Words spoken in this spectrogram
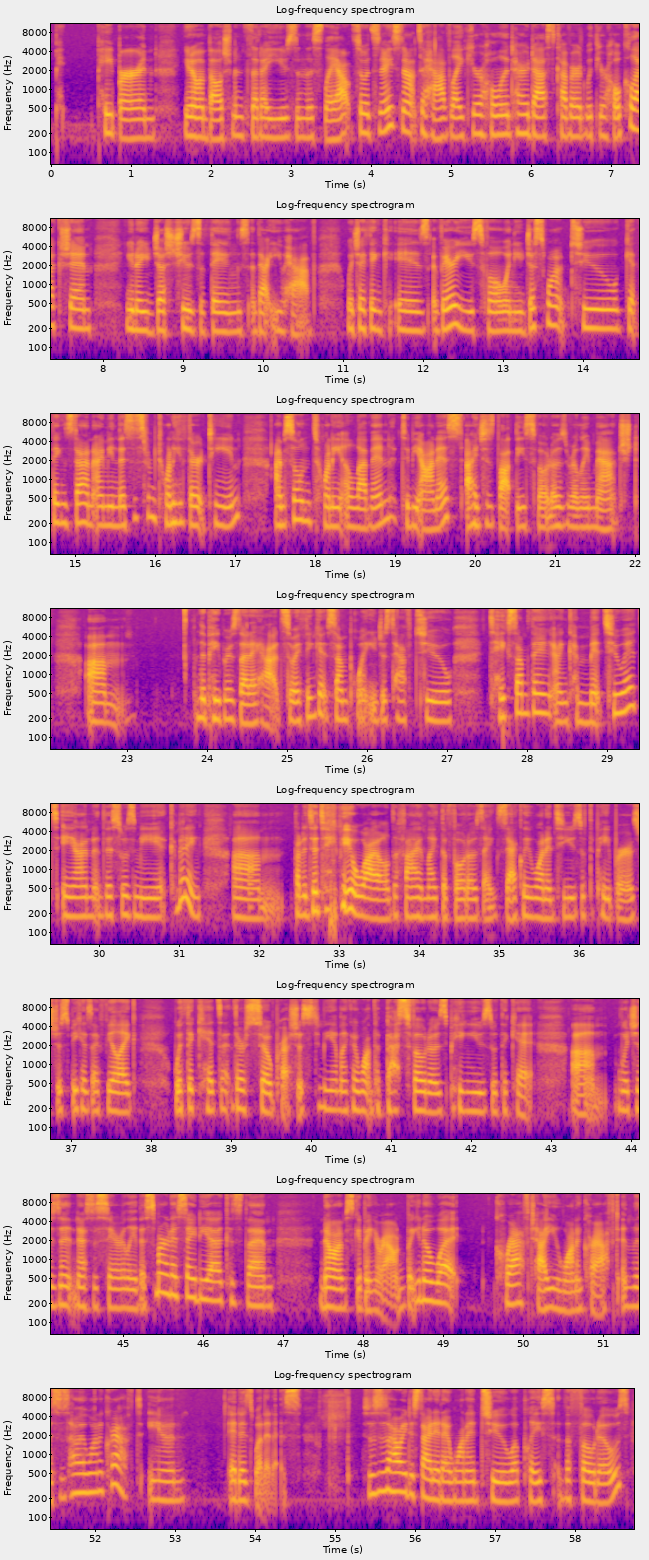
paper and you know embellishments that I use in this layout. So it's nice not to have like your whole entire desk covered with your whole collection. You know, you just choose the things that you have, which I think is very useful when you just want to get things done. I mean, this is from 2013. I'm still in 2011 to be honest. I just thought these photos really matched um, the papers that I had. So I think at some point you just have to take something and commit to it. And this was me committing. Um, but it did take me a while to find like the photos I exactly wanted to use with the papers, just because I feel like with the kits, they're so precious to me. I'm like, I want the best photos being used with the kit, um, which isn't necessarily the smartest idea because then now I'm skipping around. But you know what? Craft how you want to craft. And this is how I want to craft. And it is what it is. So this is how I decided I wanted to place the photos.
